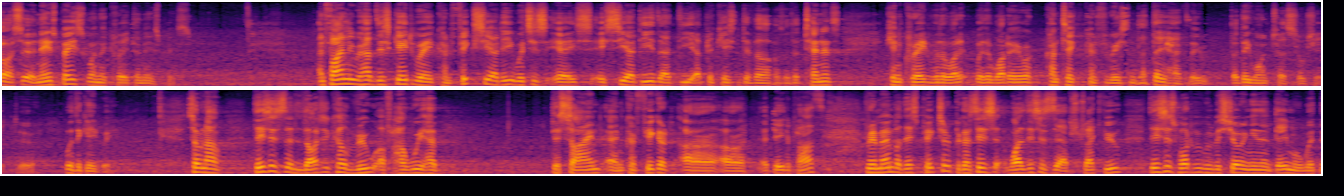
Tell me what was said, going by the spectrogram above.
or namespace when they create the namespace. And finally, we have this gateway config CRD, which is a, a CRD that the application developers or the tenants can create with, a, with a whatever context configuration that they have, they, that they want to associate uh, with the gateway. So now, this is the logical view of how we have designed and configured our, our data path. Remember this picture, because this, while this is the abstract view, this is what we will be showing in a demo with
